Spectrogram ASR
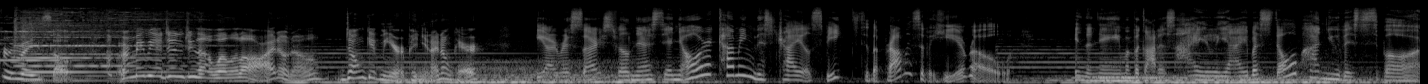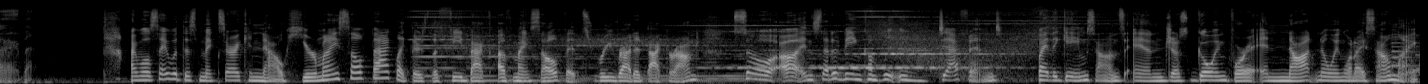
for myself. Or maybe I didn't do that well at all. I don't know. Don't give me your opinion. I don't care. Your resourcefulness in overcoming this trial speaks to the promise of a hero. In the name of the goddess Hylia, I bestow upon you this orb. I will say with this mixer, I can now hear myself back. Like there's the feedback of myself. It's rerouted back around. So uh, instead of being completely deafened by the game sounds and just going for it and not knowing what I sound like,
